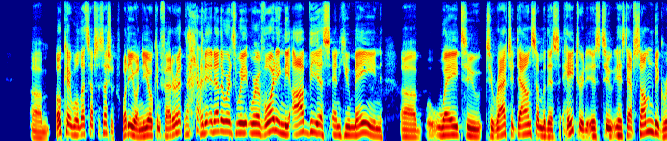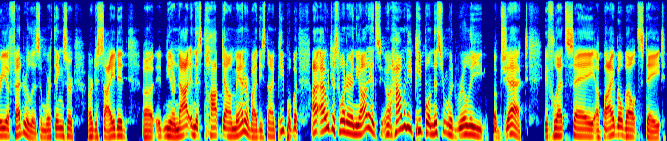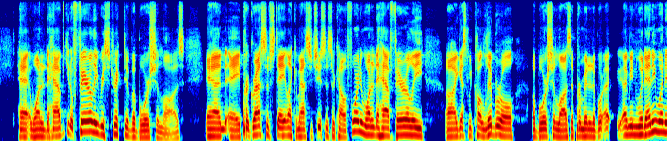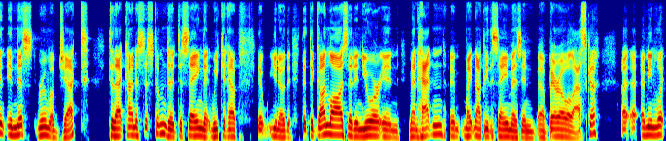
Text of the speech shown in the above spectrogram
Um, okay, well, let's have secession. What are you, a neo Confederate? in, in other words, we, we're avoiding the obvious and humane uh, way to to ratchet down some of this hatred is to is to have some degree of federalism where things are are decided, uh, you know, not in this top down manner by these nine people. But I, I would just wonder in the audience, you know, how many people in this room would really object if, let's say, a Bible Belt state had, wanted to have you know fairly restrictive abortion laws. And a progressive state like Massachusetts or California wanted to have fairly, uh, I guess we'd call liberal abortion laws that permitted abortion. I mean, would anyone in, in this room object to that kind of system to, to saying that we could have that you know that, that the gun laws that inure in Manhattan might not be the same as in uh, Barrow, Alaska? Uh, I mean, what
